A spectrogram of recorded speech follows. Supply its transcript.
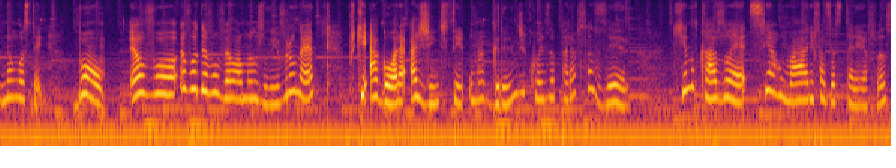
não gostei. Bom, eu vou, eu vou devolver lá meus livros, né? Porque agora a gente tem uma grande coisa para fazer. Que no caso é se arrumar e fazer as tarefas.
